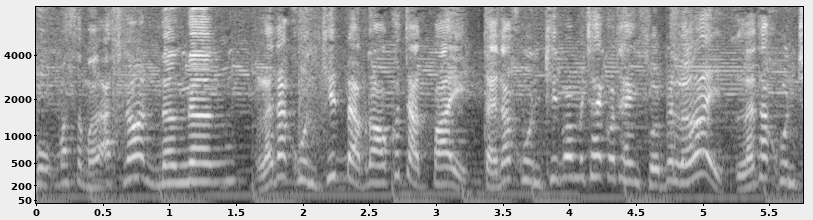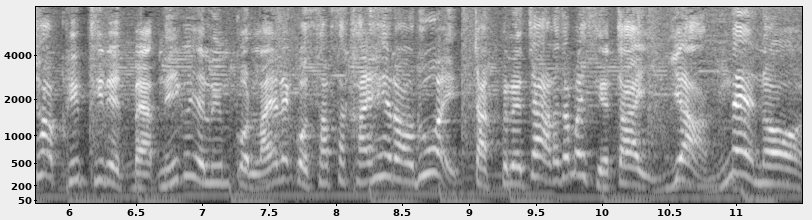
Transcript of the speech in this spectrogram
บุกมาเสมออาร์เซนอลหนึ่งหนึ่งและถ้าคุณคิดแบบเราก็จัดไป แต่ถ้าคุณคิดว่าไม่ใช่ก็แทงสวนไปเลย และถ้าคุณชอบคลิปทีเด็ดแบบนี้ก็อย่าลืมกดไลค์และกดซับสไครต์ให้เราด้วย จัดไปเลยจ้าแล้วจะไม่เสียใจอย่างแน่นอน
